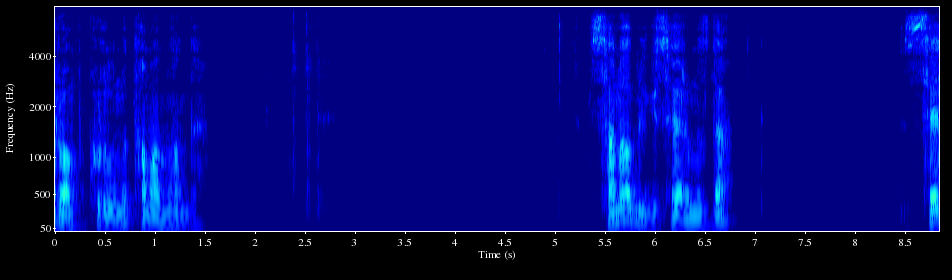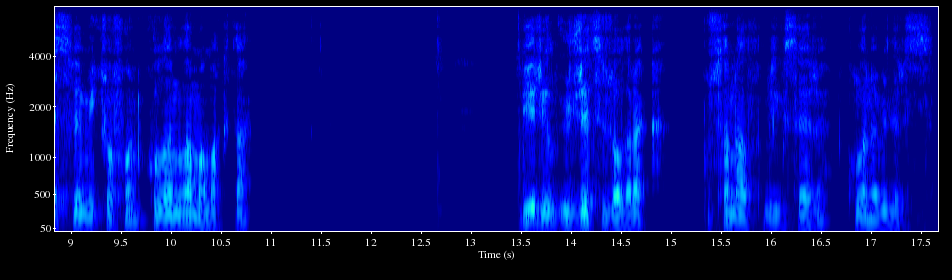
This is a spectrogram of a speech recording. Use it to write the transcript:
Chrome kurulumu tamamlandı. Sanal bilgisayarımızda ses ve mikrofon kullanılamamakta. Bir yıl ücretsiz olarak bu sanal bilgisayarı kullanabiliriz.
